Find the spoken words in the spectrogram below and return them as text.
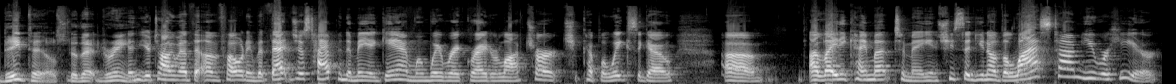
details to that dream. And you're talking about the unfolding, but that just happened to me again when we were at Greater Life Church a couple of weeks ago. Um, a lady came up to me and she said, You know, the last time you were here,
